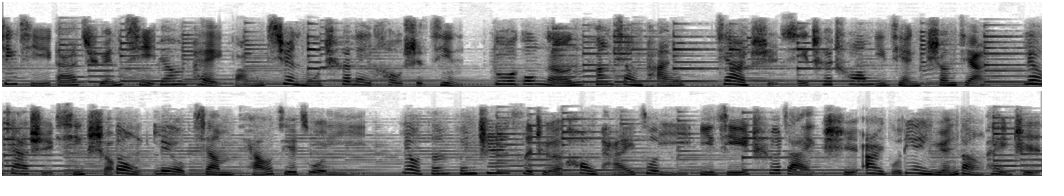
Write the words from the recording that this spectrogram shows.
新骐达全系标配防眩目车内后视镜、多功能方向盘、驾驶席车窗一键升降、六驾驶席手动六项调节座椅、六分分之四折后排座椅以及车载十二部电源等配置。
